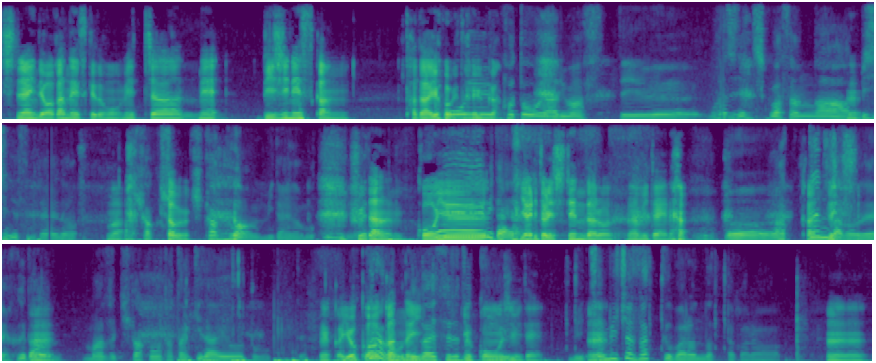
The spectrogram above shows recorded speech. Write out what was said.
してないんでわかんないですけどもめっちゃね、ビジネス感漂うことういういうかことをやりますっていうマジでちくわさんがうん。ビジネスみたいなまあ企画多分。書企画案みたいなの持ってきて。普段こういうやり取りしてんだろうなみたいなうんやってんだろうね普段、まず企画を叩き台ようと思ってなんかよくわかんない僕らがお願いする時横文字みたいなめちゃめちゃざっくばらんだったから、うんうん。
